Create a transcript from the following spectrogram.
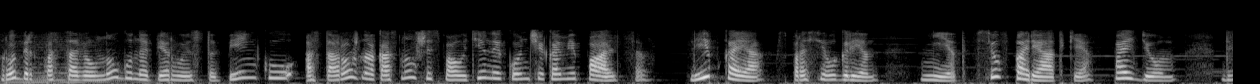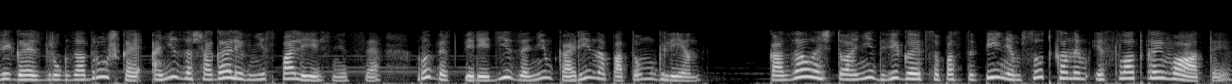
Роберт поставил ногу на первую ступеньку, осторожно коснувшись паутины кончиками пальца. «Липкая?» – спросил Глен. «Нет, все в порядке. Пойдем». Двигаясь друг за дружкой, они зашагали вниз по лестнице. Роберт впереди, за ним Карина, потом Глен. Казалось, что они двигаются по ступеням, сотканным из сладкой ваты.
